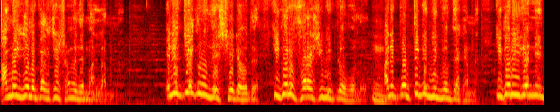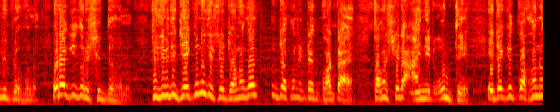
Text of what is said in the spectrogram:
আমরা কি করে পাকিস্তান সংবিধান মানলাম না? এটা যে কোনো দেশ সেটা হতো কি করে ফরাসি বিপ্লব হলো? আরে প্রত্যেকটা বিপ্লব দেখেন না। কি করে ইরানের বিপ্লব হলো? ওরা কি করে সিদ্ধ হলো? পৃথিবীতে যে কোনো দেশে জনগণ যখন এটা ঘটায় তখন সেটা আইনের ঊর্ধ্বে। এটাকে কখনো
